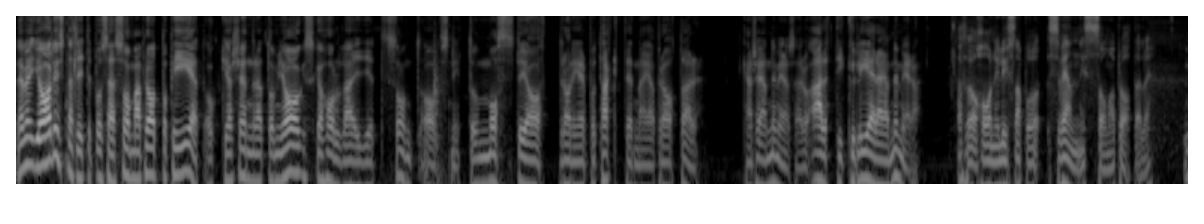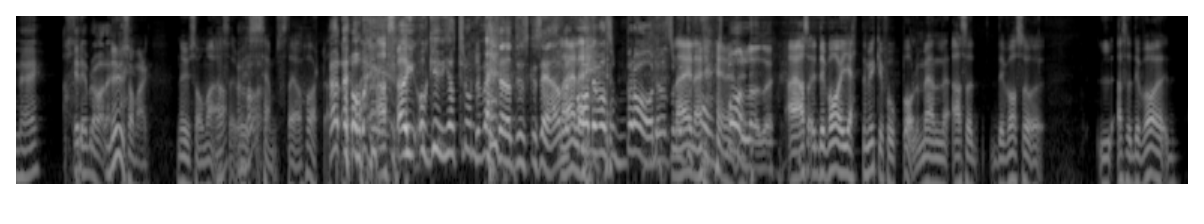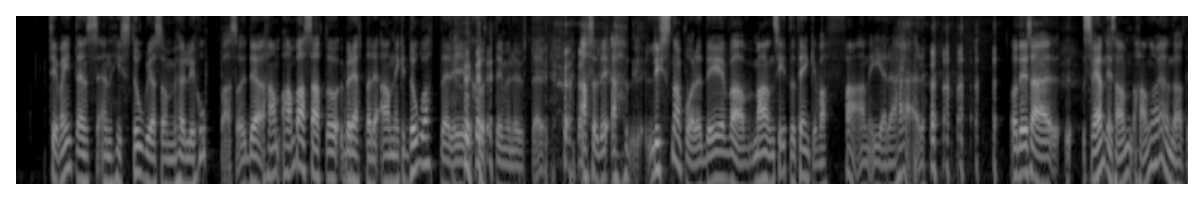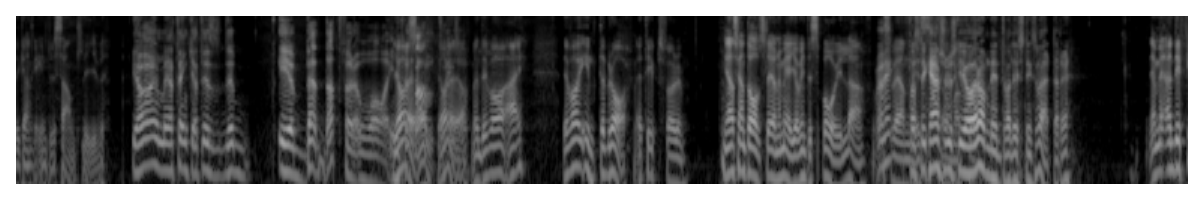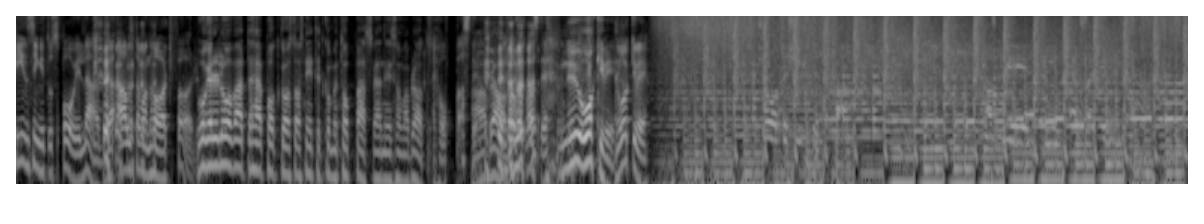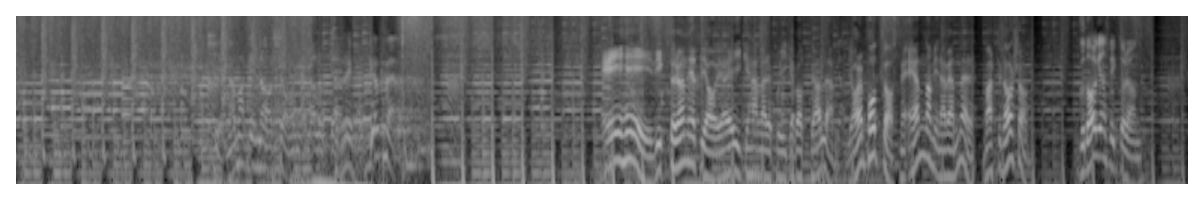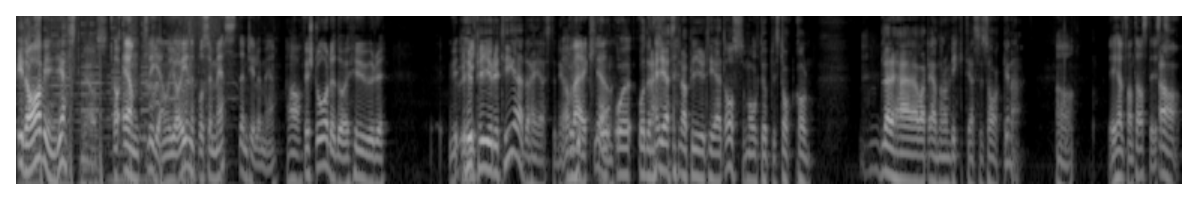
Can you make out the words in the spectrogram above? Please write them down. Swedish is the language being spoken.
Nej men jag har lyssnat lite på så här sommarprat på P1 och jag känner att om jag ska hålla i ett sånt avsnitt då måste jag dra ner på takten när jag pratar. Kanske ännu mer så här och artikulera ännu mera. Alltså har ni lyssnat på Svennis sommarprat eller? Nej, är det bra eller? Nu sommar. Nu sommar, Ja. alltså det var det sämsta jag har hört Åh alltså. Alltså- oh, gud, jag trodde verkligen att du skulle säga Nej, men, nej. åh, det var så bra, det var så Nej, mycket nej, nej, fotboll nej. Alltså. Nej, Alltså det var ju jättemycket fotboll, men alltså det var så Alltså det var Det var inte ens en historia som höll ihop alltså. det, han, han bara satt och berättade anekdoter i 70 minuter Alltså det, ah, lyssna på det, det är bara, man sitter och tänker vad fan är det här? Och det är så här, Svennis han, han har ju ändå haft ett ganska intressant liv Ja, men jag tänker att det, det är bäddat för att vara intressant ja, ja, ja, ja, liksom. men det var, nej Det var inte bra, ett tips för Jag ska inte avslöja något mer, jag vill inte spoila Svennis Fast det kanske du ska sommarprat. göra om det inte var lyssningsvärt eller? Ja, men det finns inget att spoila, det är allt har man hört förr Vågar du lova att det här podcastavsnittet kommer toppa Sven i sommarprat? Jag hoppas det, Ja, bra. jag hoppas det Nu åker vi! Nu åker vi! Kör försiktigt för fan. Alltså det är min hälsa Tjena Martin Larsson, tryckgubbe! Hej hej! Viktor Rönn heter jag och jag är ICA-handlare på ICA Brottbjallen. Jag har en podcast med en av mina vänner, Martin Larsson. Goddagens Viktor Rönn! Idag har vi en gäst med oss. Ja äntligen, och jag är inne på semestern till och med Ja. Förstår du då hur Hur prioriterad den här gästen är. Ja, verkligen. Och, och, och den här gästen har prioriterat oss som åkte upp till Stockholm. Där det här har varit en av de viktigaste sakerna. Ja, det är helt fantastiskt Ja.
